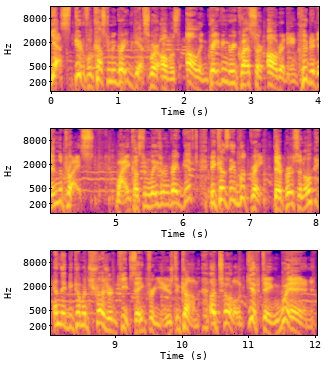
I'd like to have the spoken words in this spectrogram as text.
Yes, beautiful custom engraved gifts where almost all engraving requests are already included in the price. Why a custom laser engraved gift? Because they look great, they're personal, and they become a treasured keepsake for years to come. A total gifting win!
